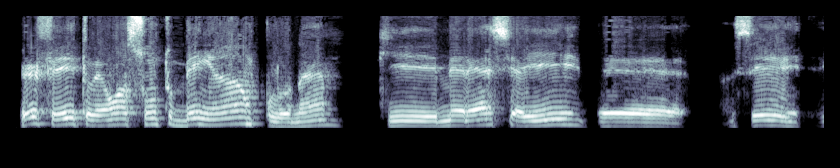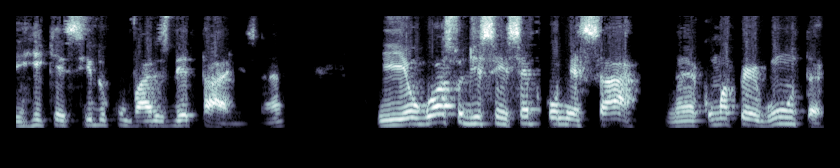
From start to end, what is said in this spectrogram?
Perfeito, é um assunto bem amplo, né? Que merece aí é, ser enriquecido com vários detalhes, né? E eu gosto de assim, sempre começar né, com uma pergunta,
